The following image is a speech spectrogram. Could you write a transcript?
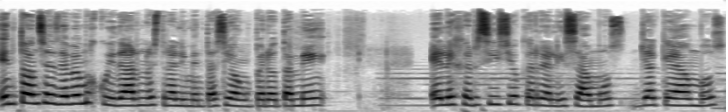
Entonces debemos cuidar nuestra alimentación, pero también el ejercicio que realizamos, ya que ambos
